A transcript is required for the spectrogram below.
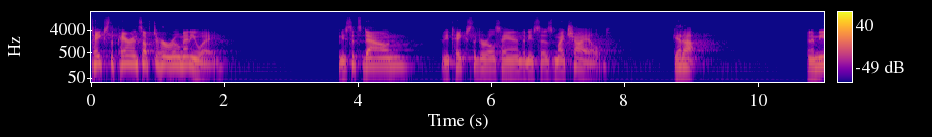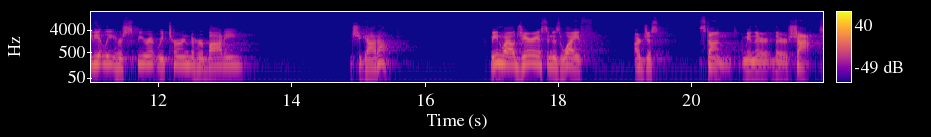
takes the parents up to her room anyway. And he sits down and he takes the girl's hand and he says, My child, get up. And immediately her spirit returned to her body and she got up. Meanwhile, Jairus and his wife are just stunned. I mean, they're, they're shocked.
